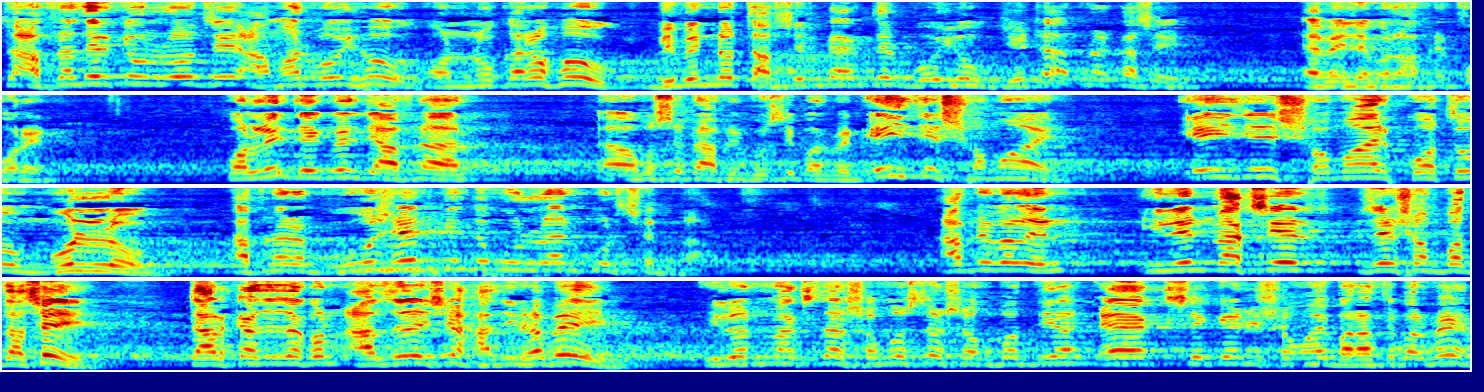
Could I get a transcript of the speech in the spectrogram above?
তো আপনাদেরকে অনুরোধ যে আমার বই হোক, অন্য কারও হোক, বিভিন্ন তাফসির কাকদের বই হোক, যেটা আপনার কাছে অ্যাভেলেবল আপনি পড়েন। পড়লেই দেখবেন যে আপনার অবস্থাটা আপনি বুঝতে পারবেন। এই যে সময়, এই যে সময়ের কত মূল্য, আপনারা বুঝেন কিন্তু মূল্যায়ন করছেন না। আপনি বলেন ইলেন মার্কসের যে সম্পদ আছে, তার কাছে যখন আজরা এসে হাজির হবে, ইলন মার্কস তার সমস্ত সম্পদ দিয়ে এক সেকেন্ড সময় বাড়াতে পারবেন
